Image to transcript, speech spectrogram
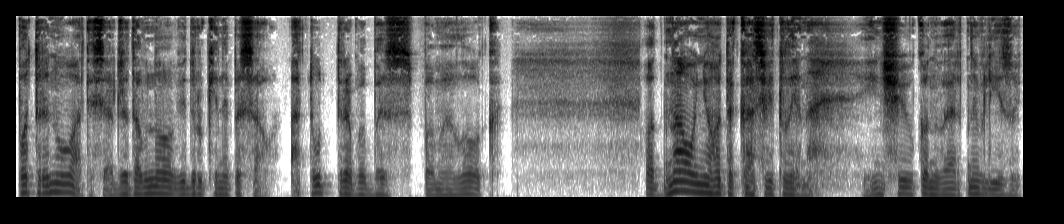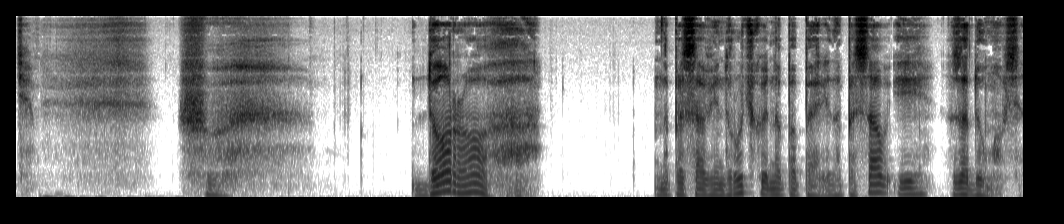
потренуватися, адже давно від руки не писав. А тут треба без помилок. Одна у нього така світлина, інші в конверт не влізуть. Фу. Дорога. Написав він ручкою на папері, написав і задумався.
